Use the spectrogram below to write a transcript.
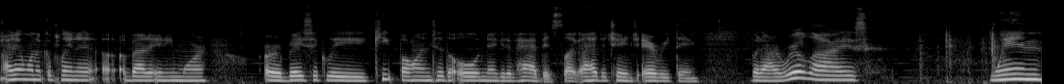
I didn't want to complain about it anymore or basically keep falling into the old negative habits. Like I had to change everything. But I realized when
